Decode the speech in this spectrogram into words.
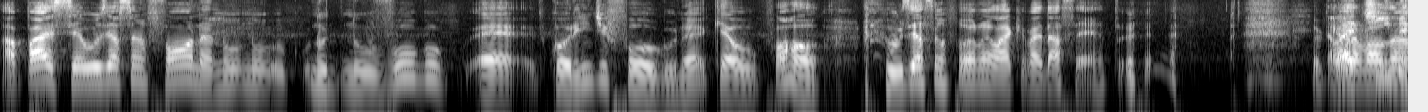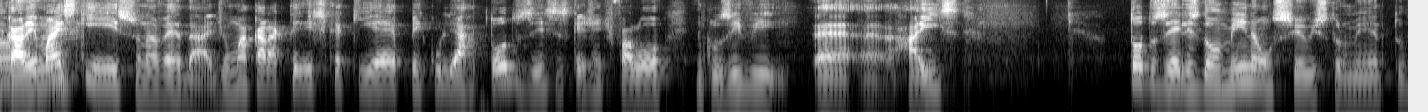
Rapaz, você usa a sanfona no, no, no, no vulgo é, Corim de Fogo, né? Que é o forró. Use a sanfona lá que vai dar certo. Então é timbre, cara, e mais que isso, na verdade. Uma característica que é peculiar, todos esses que a gente falou, inclusive é, é, raiz, todos eles dominam o seu instrumento,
